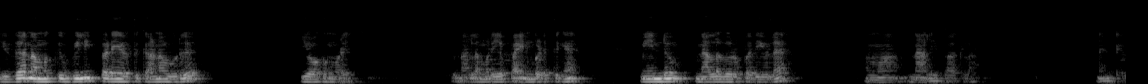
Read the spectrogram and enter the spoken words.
இதுதான் நமக்கு விழிப்படைகிறதுக்கான ஒரு யோக முறை. ஸோ நல்ல முறையை பயன்படுத்துங்க. மீண்டும் நல்லதொரு பதிவில் நம்ம நாளை பார்க்கலாம். நன்றி.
